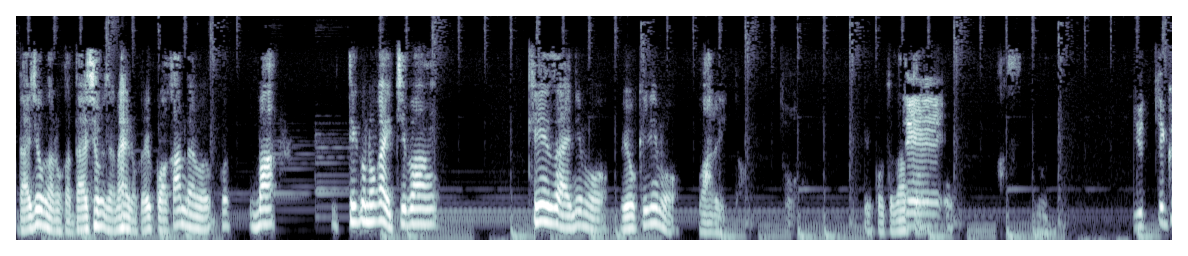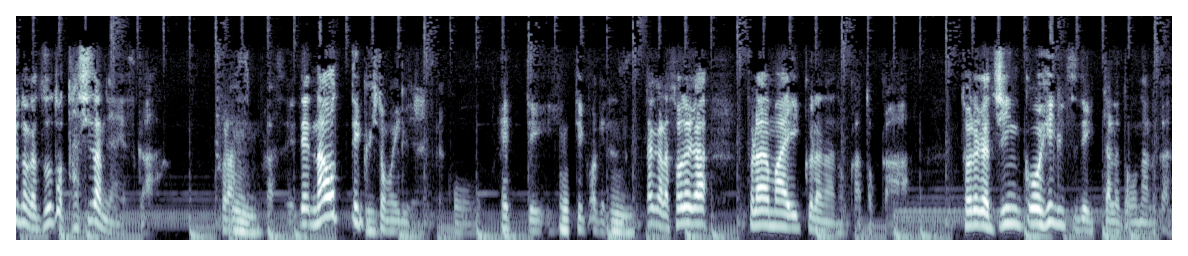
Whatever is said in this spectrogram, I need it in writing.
大丈夫なのか大丈夫じゃないのかよくわかんないまあ、言っていくのが一番経済にも病気にも悪いそう。ということだと思いでます。言っていくのがずっと足し算じゃないですか。プラスうんプラスで。で、治っていく人もいるじゃないですか。こう、減って、減っていくわけじゃないですか。だからそれがプラマイいくらなのかとか、それが人口比率で言ったらどうなるか。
